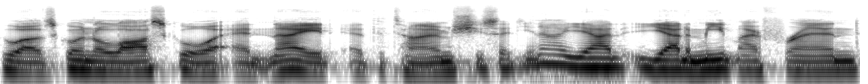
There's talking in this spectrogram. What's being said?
who I was going to law school at night at the time. She said, "You know, you got, you got to meet my friend.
